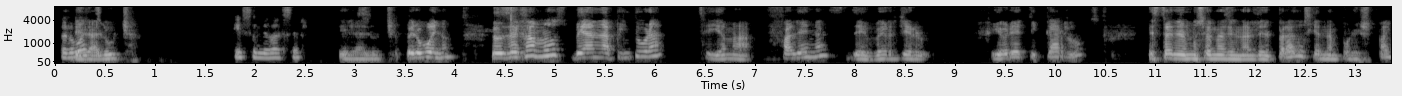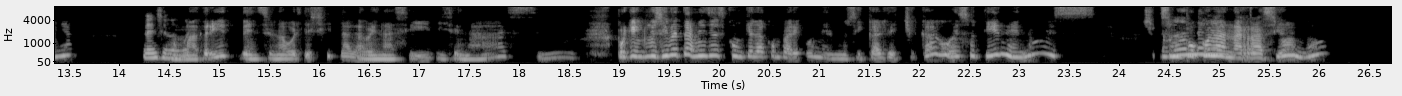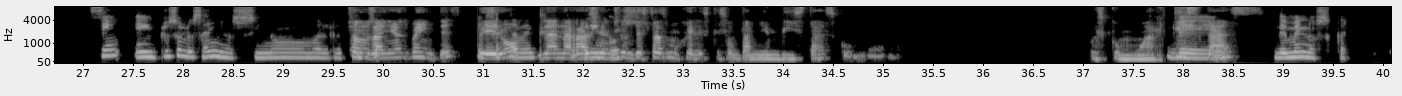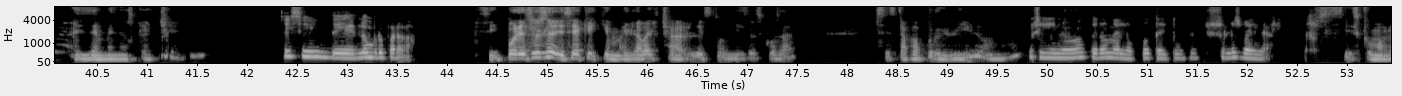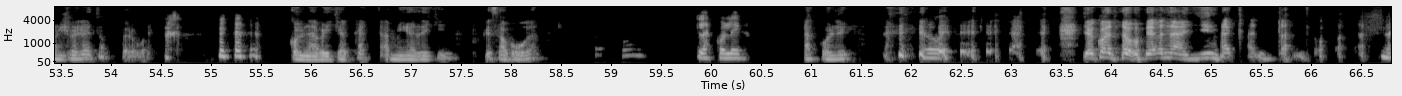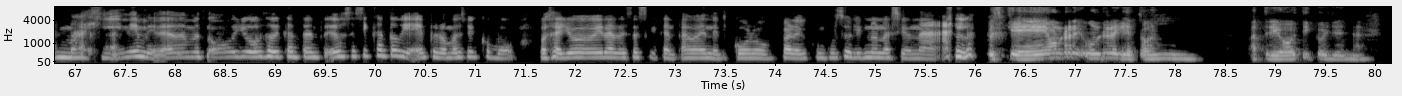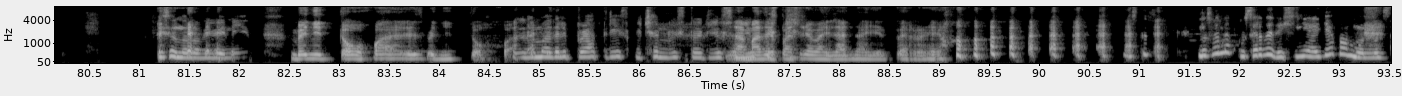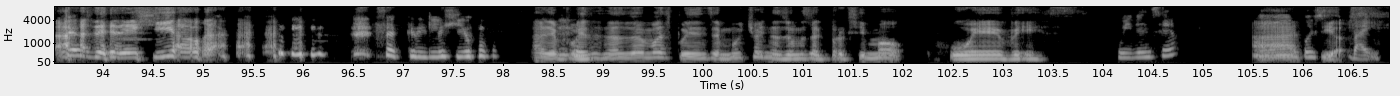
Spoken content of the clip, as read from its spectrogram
Pero de bueno, la lucha, ¿qué se le va a hacer? de la lucha. Pero bueno, los dejamos, vean la pintura, se llama Falenas de Berger Fioretti Carlos, está en el Museo Nacional del Prado, si andan por España Dense una. Madrid, dense una vueltecita, la ven así, dicen, ah, sí. Porque inclusive también sabes con qué la comparé con el musical de Chicago, eso tiene, ¿no? Es, es un poco la narración, ¿no? Sí, e incluso los años, si no mal Son los recuerdo. años 20, pero la narración son de estas mujeres que son también vistas como, pues como artistas, de menos, ca- es de menos caché. sí, sí, del hombro para abajo. Sí, por eso se decía que quien bailaba el charleston y esas cosas, pues estaba prohibido, ¿no? Sí, no, que era una locota y tú solo es bailar. Sí, es como el reggaetón, pero bueno, con la bella Cat, amiga de Gina, porque es abogada, La colega, la colega. pero bueno, Ya cuando vean a Gina cantando, imagíneme nada más, no, yo soy cantante, o sea, sí canto bien, pero más bien como, o sea, yo era de esas que cantaba en el coro para el concurso del himno nacional. pues que un, re- un reggaetón patriótico, llena. Eso no lo vi venir. Benito Juárez, Benito Juárez. La madre patria escuchando esto, Dios La madre ¿qué es que- patria bailando ahí el perreo. nos van a acusar de herejía, ya vámonos, Ah, ya, de herejía ahora. sacrilegio. Vale, pues nos vemos, cuídense mucho y nos vemos el próximo jueves. Cuídense y pues Adiós. bye.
